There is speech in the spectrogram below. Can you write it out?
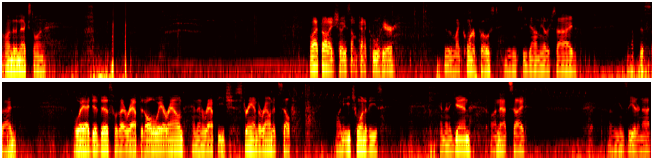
On to the next one. Well i thought i'd show you something kind of cool here. This is my corner post. You can see down the other side and up this side the way I did this was I wrapped it all the way around and then wrapped each strand around itself on each one of these. And then again, on that side, I don't know if you can see it or not,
